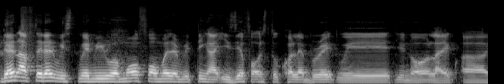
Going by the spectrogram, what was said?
then after that, we, when we were more formal, everything are easier for us to collaborate with, you know, like uh,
